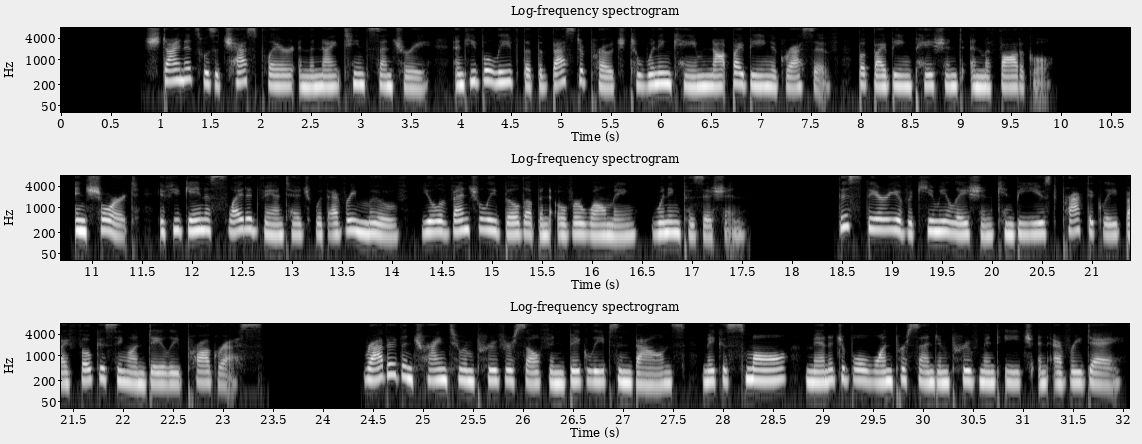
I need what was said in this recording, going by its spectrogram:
Steinitz was a chess player in the 19th century, and he believed that the best approach to winning came not by being aggressive, but by being patient and methodical. In short, if you gain a slight advantage with every move, you'll eventually build up an overwhelming, winning position. This theory of accumulation can be used practically by focusing on daily progress. Rather than trying to improve yourself in big leaps and bounds, make a small, manageable 1% improvement each and every day.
